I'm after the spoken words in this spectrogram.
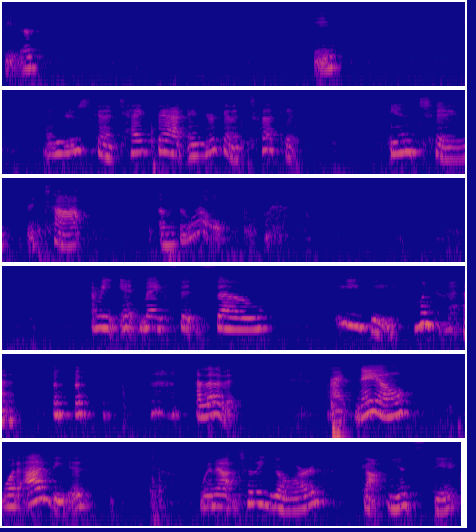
here. See? And you're just going to take that and you're going to tuck it into the top of the roll. I mean, it makes it so easy. Look at that. I love it. Right, now what I did, went out to the yard, got me a stick,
